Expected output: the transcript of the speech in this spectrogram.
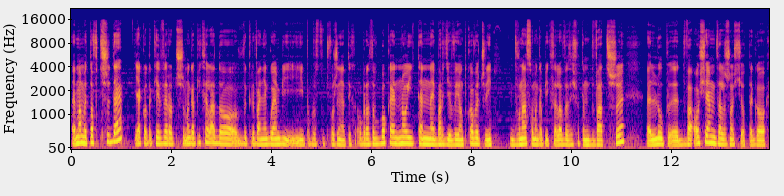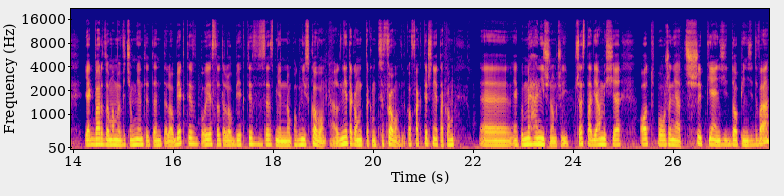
E, mamy to w 3D jako takie 0,3 megapiksela do wykrywania głębi i po prostu tworzenia tych obrazów bokeh. No i ten najbardziej wyjątkowy, czyli 12 megapikselowy ze światłem 2.3 e, lub 2.8 w zależności od tego jak bardzo mamy wyciągnięty ten teleobiektyw, bo jest to teleobiektyw ze zmienną ogniskową, ale nie taką, taką cyfrową, tylko faktycznie taką e, jakby mechaniczną, czyli przestawiamy się od położenia 3,5 do 5,2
